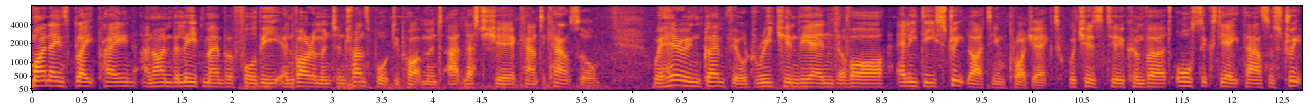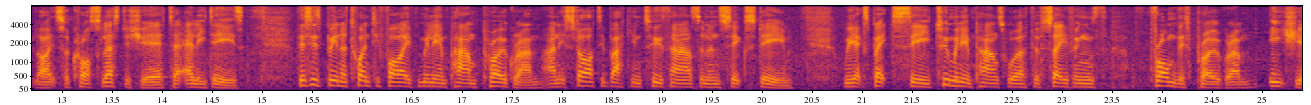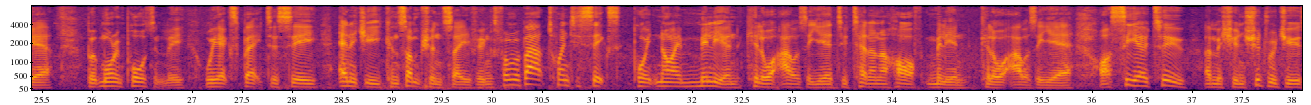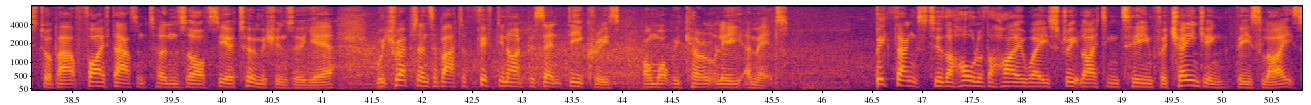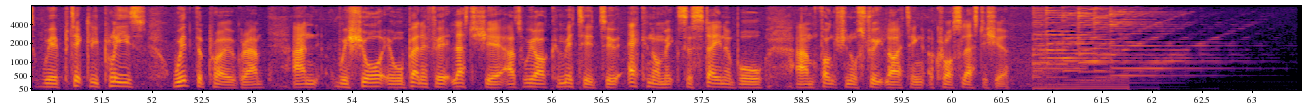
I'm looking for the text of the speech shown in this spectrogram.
My name's Blake Pain and I'm the lead member for the Environment and Transport Department at Leicestershire County Council. We're here in Glenfield reaching the end of our LED street lighting project, which is to convert all 68,000 streetlights across Leicestershire to LEDs. This has been a £25 million programme and it started back in 2016. We expect to see £2 million worth of savings from this programme each year, but more importantly, we expect to see energy consumption savings from about 26.9 million kilowatt hours a year to 10.5 million kilowatt hours a year. Our CO2 emissions should reduce to about 5,000 tonnes of CO2 emissions a year, which represents about a 59% decrease on what we currently emit. Big thanks to the whole of the Highway street lighting team for changing these lights. We're particularly pleased with the programme and we're sure it will benefit Leicestershire as we are committed to economic, sustainable and functional street lighting across Leicestershire.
